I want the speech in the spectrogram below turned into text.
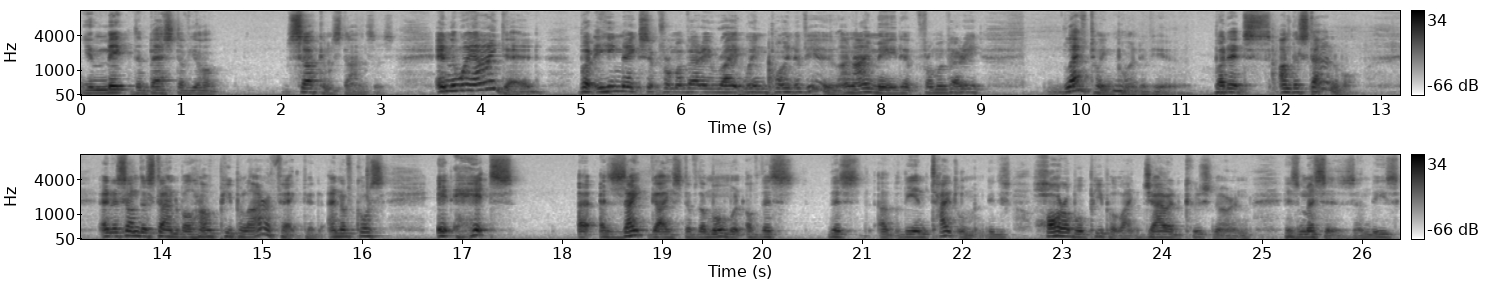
you make the best of your circumstances in the way I did, but he makes it from a very right wing point of view, and I made it from a very left wing point of view. But it's understandable, and it's understandable how people are affected, and of course, it hits a, a zeitgeist of the moment of this. This uh, the entitlement. These horrible people like Jared Kushner and his missus, and these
